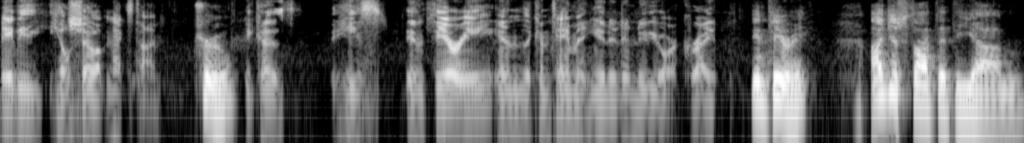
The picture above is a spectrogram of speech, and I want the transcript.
maybe he'll show up next time True. because he's in theory in the containment unit in New York, right? In theory. I just thought that the um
